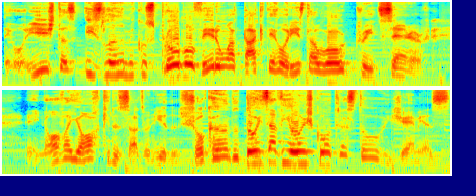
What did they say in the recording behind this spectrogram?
terroristas islâmicos promoveram um ataque terrorista ao World Trade Center, em Nova York, nos Estados Unidos, chocando dois aviões contra as torres gêmeas.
